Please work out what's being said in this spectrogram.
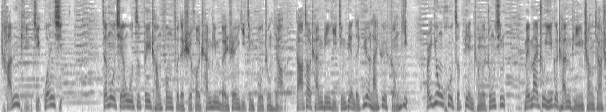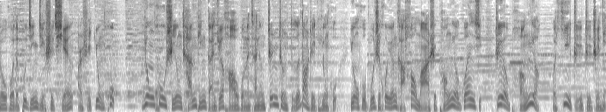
产品及关系。在目前物资非常丰富的时候，产品本身已经不重要了，打造产品已经变得越来越容易。而用户则变成了中心，每卖出一个产品，商家收获的不仅仅是钱，而是用户。用户使用产品感觉好，我们才能真正得到这个用户。用户不是会员卡号码，是朋友关系，只有朋友会一直支持你。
